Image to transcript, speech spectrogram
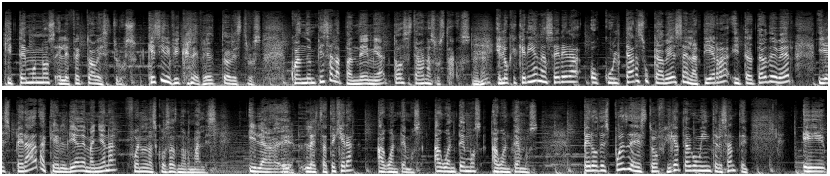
quitémonos el efecto avestruz. ¿Qué significa el efecto avestruz? Cuando empieza la pandemia, todos estaban asustados. Y lo que querían hacer era ocultar su cabeza en la tierra y tratar de ver y esperar a que el día de mañana fueran las cosas normales. Y la, eh, estrategia era aguantemos, aguantemos, aguantemos. Pero después de esto, fíjate algo muy interesante. Eh,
